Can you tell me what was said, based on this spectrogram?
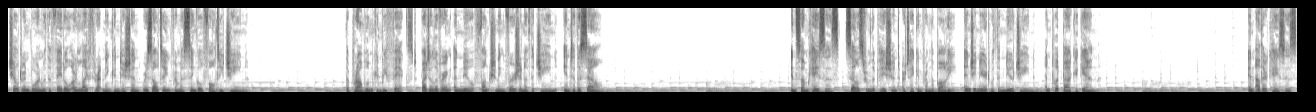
children born with a fatal or life threatening condition resulting from a single faulty gene. The problem can be fixed by delivering a new functioning version of the gene into the cell. In some cases, cells from the patient are taken from the body, engineered with a new gene, and put back again. In other cases,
